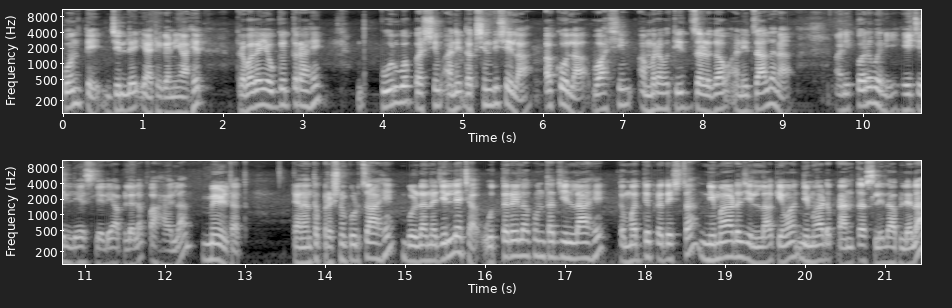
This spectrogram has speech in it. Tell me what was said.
कोणते जिल्हे या ठिकाणी आहेत? तर बघा योग्य उत्तर आहे. पूर्व पश्चिम आणि दक्षिण दिशेला अकोला वाशिम अमरावती जळगाव आणि जालना आणि परभणी हे जिल्हे असलेले आपल्याला पाहायला मिळतात. त्यानंतर प्रश्न पुढचा आहे. बुलढाणा जिल्ह्याच्या उत्तरेला कोणता जिल्हा आहे? तर मध्य प्रदेशचा निमाड जिल्हा किंवा निमाड प्रांत असलेला आपल्याला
